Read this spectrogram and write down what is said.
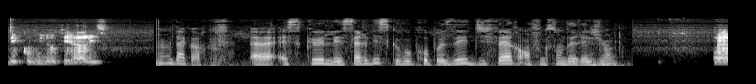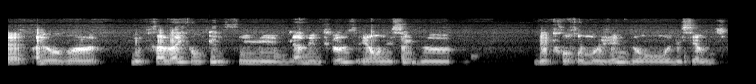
les communautés à risque. D'accord. Est-ce que les services que vous proposez diffèrent en fonction des régions? euh, alors, euh, le travail qu'on fait, c'est la même chose et on essaie de d'être homogène dans les services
